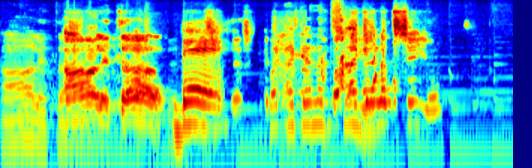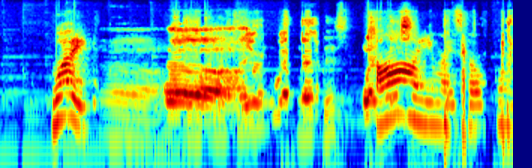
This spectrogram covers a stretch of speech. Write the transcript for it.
Ah, later. Ah, little. There. But I cannot But see I you. cannot see you. Why? Uh, Uh, like, your webcam like this. like this. Ah, in my cell phone.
